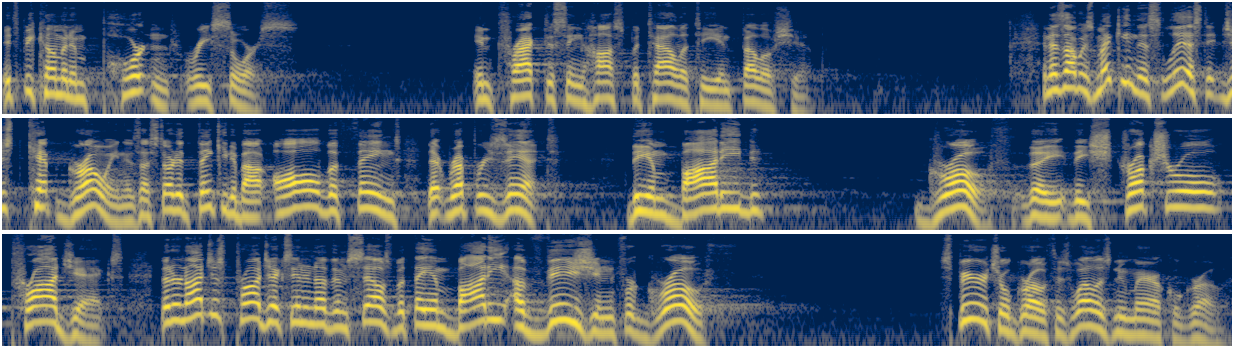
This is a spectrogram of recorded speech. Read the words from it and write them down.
It's become an important resource in practicing hospitality and fellowship. And as I was making this list, it just kept growing as I started thinking about all the things that represent the embodied growth, the, the structural projects that are not just projects in and of themselves, but they embody a vision for growth spiritual growth as well as numerical growth.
